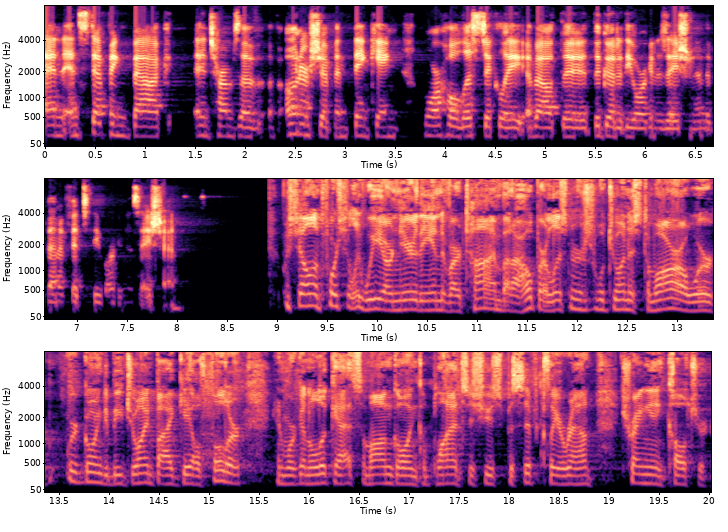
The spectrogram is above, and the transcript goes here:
and and stepping back in terms of, of ownership and thinking more holistically about the the good of the organization and the benefit to the organization. Michelle, unfortunately, we are near the end of our time, but I hope our listeners will join us tomorrow. We're, we're going to be joined by Gail Fuller, and we're going to look at some ongoing compliance issues specifically around training and culture.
